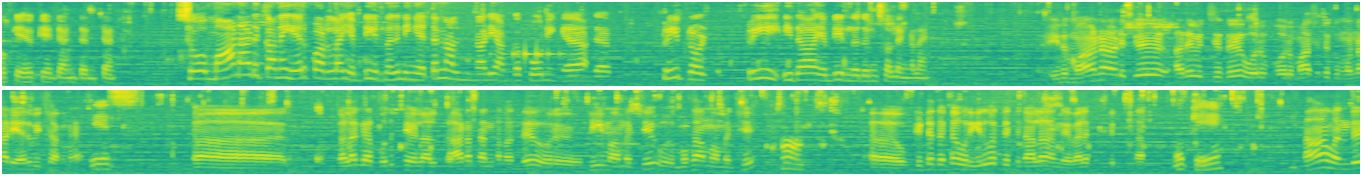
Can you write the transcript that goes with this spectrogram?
Okay okay. Done done done so மாநாடுக்கான ஏற்பாடுலாம் எப்படி இருந்தது? நீங்க எத்தனை நாள் முன்னாடி அங்க போனீங்க? அந்த ப்ரீ ப்ரோ ப்ரீ இதா எப்படி இருந்ததுன்னு சொல்லுங்களேன். இது மாநாடுக்கு அறிவிச்சது ஒரு ஒரு மாசத்துக்கு முன்னாடி அறிவிச்சாங்க. எஸ் கழக பொதுச் செயலாளர் ஆனந்தண்ண வந்து ஒரு டீம் அமைச்சு ஒரு முகாம் அமைச்சு கிட்டத்தட்ட ஒரு இருபத்தஞ்சு நாளா அங்க வேலை செஞ்சுட்டு ஓகே. நான் வந்து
